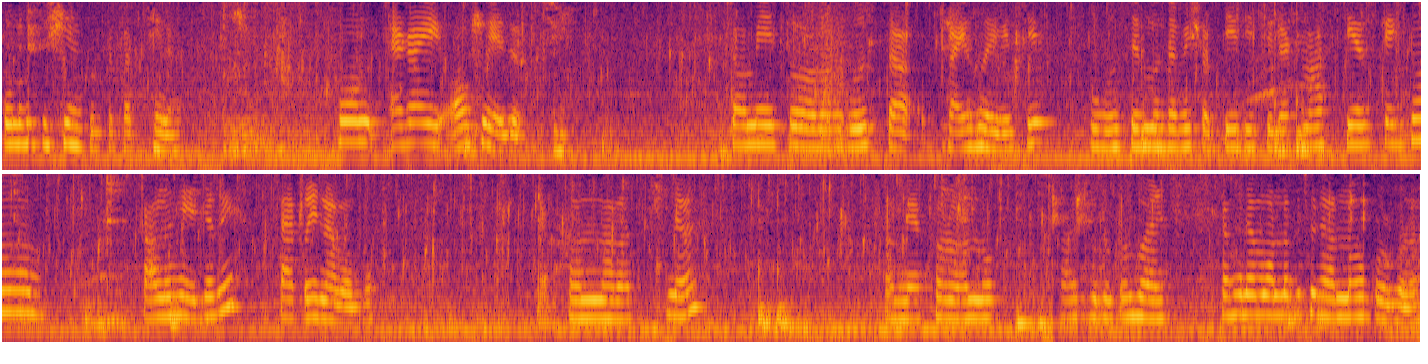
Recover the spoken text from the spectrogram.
কোনো কিছু শেয়ার করতে পারছি না। ফোন একাই অফ হয়ে যাচ্ছে। তো আমি তো আমার গোসটা ফ্রাই হয়ে গেছে। গোসের মধ্যে আমি সব দিয়ে দিচ্ছি এখন আস্তে আস্তে একদম কালো হয়ে যাবে, তারপরে নামাবো। এখন নামাচ্ছি না। আমি এখন অন্য কাজগুলো করব আর এখন আমি অন্য কিছু রান্নাও করব না।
